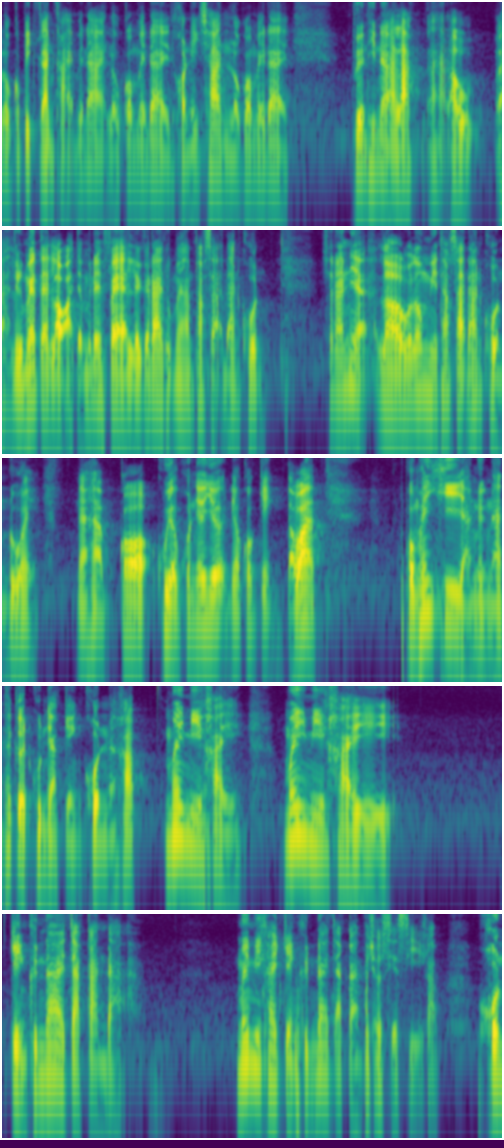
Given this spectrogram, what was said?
เราก็ปิดการขายไม่ได้ เราก็ไม่ได้คอนเน็ชันเราก็ไม่ได้เพื่อนที่น่ารักอะเราอะหรือแม้แต่เราอาจจะไม่ได้แฟนเลยก็ได้ถูกไหมครับทักษะด้านคน ฉะนั้นเนี่ยเราก็ต้องมีทักษะด้านคนด้วยนะครับ ก็คุยกับคนเยอะๆเดี๋ยวก็เก่ง แต่ว่าผมให้คีย์อย่างหนึ่งนะ ถ้าเกิดคุณอยากเก่งคนนะครับ ไม่มีใครไม่มีใครเก่งขึ้นได้จากการด่า ไม่มีใครเก่งขึ้นได้จากการประชดเสียดสีครับ คน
